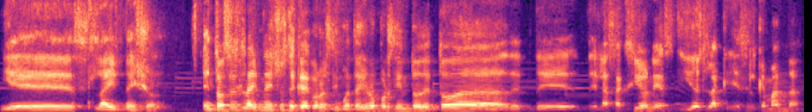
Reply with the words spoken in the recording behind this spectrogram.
y es Live Nation. Entonces Live Nation se queda con el 51% de todas de, las acciones y es, la, es el que manda.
